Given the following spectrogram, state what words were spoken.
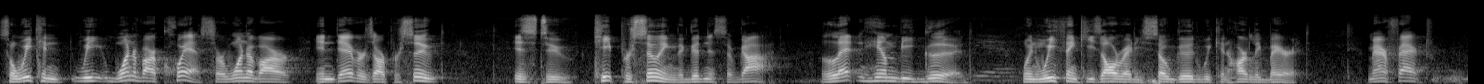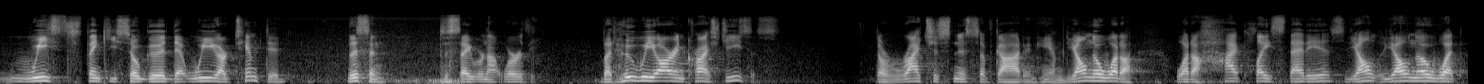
So we can, we, one of our quests or one of our endeavors, our pursuit, is to keep pursuing the goodness of God letting Him be good when we think He's already so good we can hardly bear it. Matter of fact, we think He's so good that we are tempted, listen, to say we're not worthy. But who we are in Christ Jesus, the righteousness of God in Him. Do y'all know what a, what a high place that is? Y'all, y'all know what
